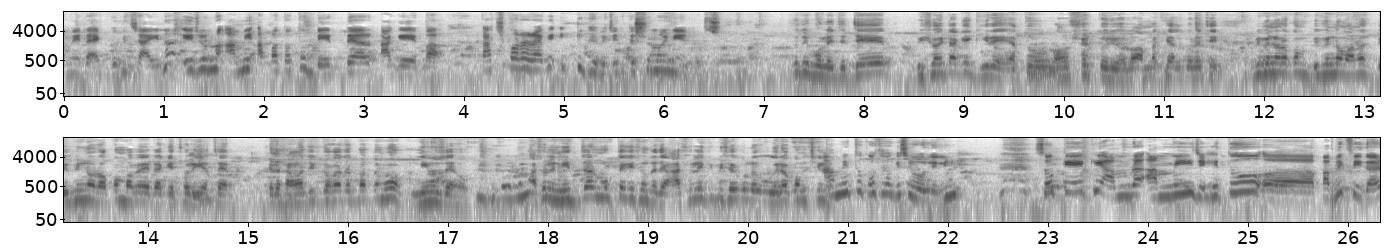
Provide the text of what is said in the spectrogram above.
আমি এটা একদমই চাই না। এই জন্য আমি আপাতত ডেট দেওয়ার আগে বা কাজ করার আগে একটু ভেবে ভেবেচিন্তে সময় নিয়ে করছি। যদি বলি যে যে বিষয়টাকে ঘিরে এত রহস্যের তৈরি হলো আমরা খেয়াল করেছি বিভিন্ন রকম বিভিন্ন মানুষ বিভিন্ন রকমভাবে এটাকে ছড়িয়েছেন। সেটা সামাজিক যোগাযোগ মাধ্যমে হোক নিউজে হোক। আসলে নিদ্রার মুখ থেকে শুনতে যায় আসলে কি বিষয়গুলো ওই রকম ছিল? আমি তো কোথাও কিছু বলিনি। সো কে কি আমরা আমি যেহেতু পাবলিক ফিগার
